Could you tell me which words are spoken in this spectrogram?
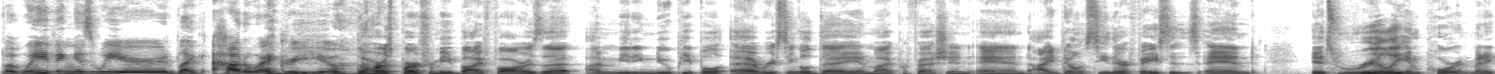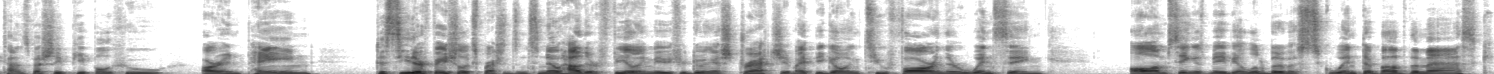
But waving is weird. Like, how do I greet you? The hardest part for me by far is that I'm meeting new people every single day in my profession and I don't see their faces. And it's really important many times, especially people who are in pain, to see their facial expressions and to know how they're feeling. Maybe if you're doing a stretch, it might be going too far and they're wincing. All I'm seeing is maybe a little bit of a squint above the mask.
